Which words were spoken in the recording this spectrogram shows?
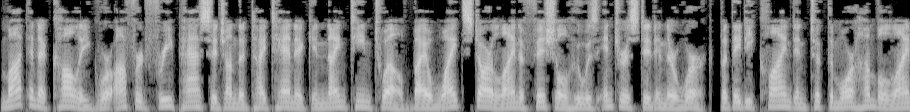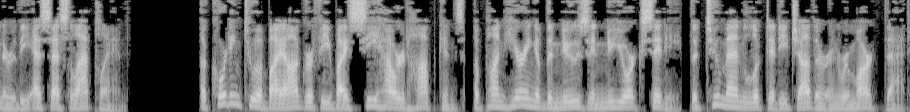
Mott and a colleague were offered free passage on the Titanic in 1912 by a White Star Line official who was interested in their work, but they declined and took the more humble liner the SS Lapland. According to a biography by C. Howard Hopkins, upon hearing of the news in New York City, the two men looked at each other and remarked that,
